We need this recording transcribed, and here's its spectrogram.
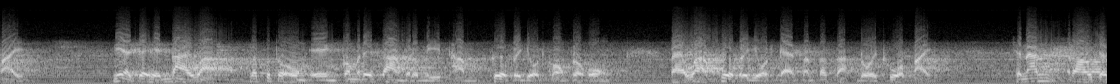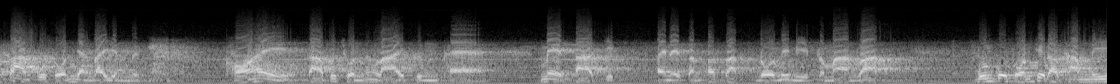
ไป เนี่ยจะเห็นได้ว่าพระพุทธองค์เองก็ไม่ได้สร้างบารมีธรรมเพื่อประโยชน์ของพระองค์ แต่ว่าเพื่อประโยชน์แก่สรรพสัตว์โดยทั่วไป ฉะนั้นเราจะสร้างกุศลอย่างใดอย่างหนึ่ง ขอให้สาธุชนทั้งหลายพึงแผ่เมตตาจิตไปในสรรพสัตว์โดยไม่มีประมาณว่า บุญกุศลที่เราทำนี้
